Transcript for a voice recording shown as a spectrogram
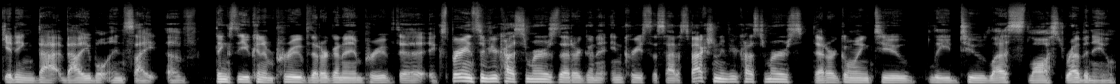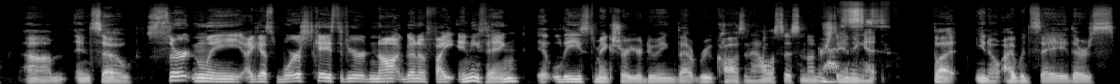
getting that valuable insight of things that you can improve that are going to improve the experience of your customers, that are going to increase the satisfaction of your customers, that are going to lead to less lost revenue. Um, and so, certainly, I guess, worst case, if you're not going to fight anything, at least make sure you're doing that root cause analysis and understanding yes. it. But, you know, I would say there's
